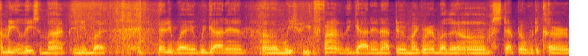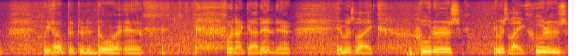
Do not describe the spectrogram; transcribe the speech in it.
I mean, at least in my opinion, but anyway, we got in. Um, we finally got in after my grandmother um, stepped over the curb. We helped her through the door, and when I got in there, it was like Hooters. It was like Hooters,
